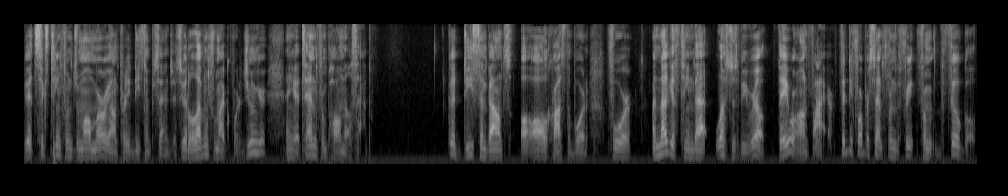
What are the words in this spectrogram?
You had 16 from Jamal Murray on pretty decent percentages. You had 11 from Michael Porter Jr. and you had 10 from Paul Millsap. Good, decent balance all across the board for a Nuggets team that, let's just be real, they were on fire. 54% from the free, from the field goal,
